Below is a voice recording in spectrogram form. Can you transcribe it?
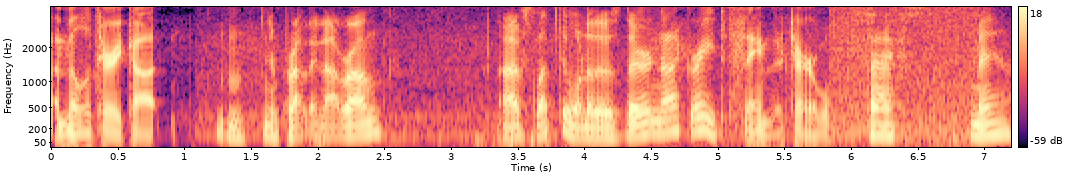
a military cot. You're probably not wrong. I've slept in one of those. They're not great. Same, they're terrible. Facts. Man.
